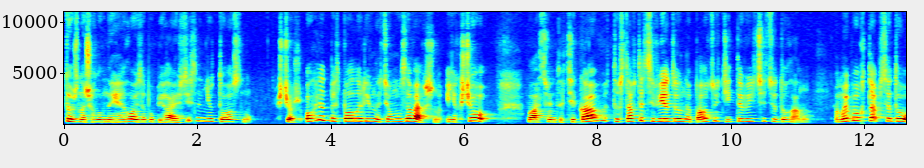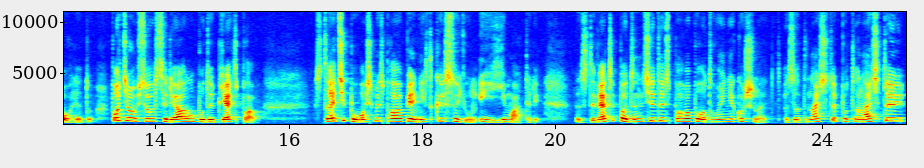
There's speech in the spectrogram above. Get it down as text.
тож наш головний герой запобігає здійсненню того сну. Що ж, огляд без спойлерів на цьому завершено. І якщо вас він зацікавив, то ставте це відео на паузу і дивіться цю дораму. А ми повертаємося до огляду. Протягом всього серіалу буде 5 справ. З 3 по 8 справа піаністки Союн і її матері. З 9 по 11 справа про отруєння кошенят. З 11 по 13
